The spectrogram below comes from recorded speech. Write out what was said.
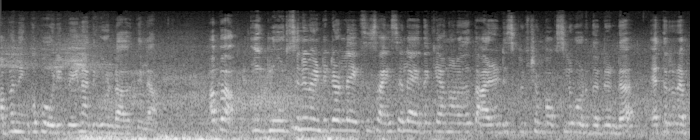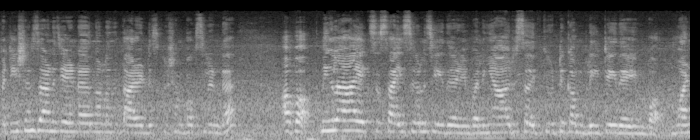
അപ്പോൾ നിങ്ങൾക്ക് ബോഡി പെയിൻ അധികം ഉണ്ടാകത്തില്ല. അപ്പോൾ ഈ ഗ്ലൂട്ട്സിന് വേണ്ടിയിട്ടുള്ള എക്സസൈസുകൾ ഏതൊക്കെയാണെന്നുള്ളത് താഴെ ഡിസ്ക്രിപ്ഷൻ ബോക്സിൽ കൊടുത്തിട്ടുണ്ട്. എത്ര റെപ്പറ്റീഷൻസ് ആണ് ചെയ്യേണ്ടതെന്നുള്ളത് താഴെ ഡിസ്ക്രിപ്ഷൻ ബോക്സിലുണ്ട് അപ്പോൾ നിങ്ങൾ ആ എക്സസൈസുകൾ ചെയ്ത് കഴിയുമ്പോൾ അല്ലെങ്കിൽ ആ ഒരു സർക്യൂട്ട് കംപ്ലീറ്റ് ചെയ്ത് കഴിയുമ്പോൾ വൺ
